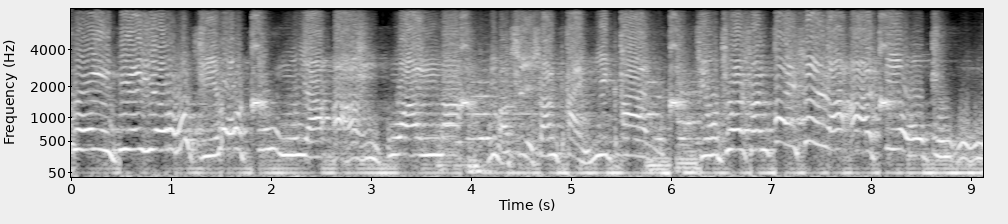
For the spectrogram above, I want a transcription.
送别有酒出阳关呐、你往世上看一看，酒桌上办事啊就不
